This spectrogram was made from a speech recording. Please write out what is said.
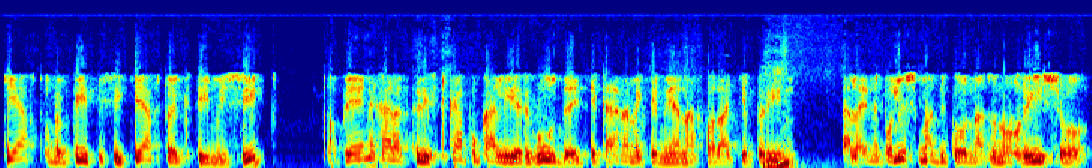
και αυτοπεποίθηση και αυτοεκτίμηση τα οποία είναι χαρακτηριστικά που καλλιεργούνται και κάναμε και μία αναφορά και πριν αλλά είναι πολύ σημαντικό να γνωρίσω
